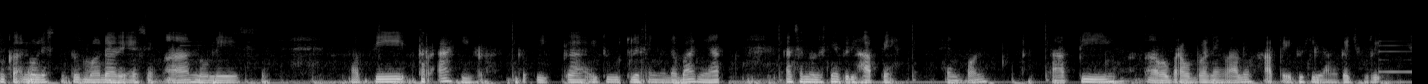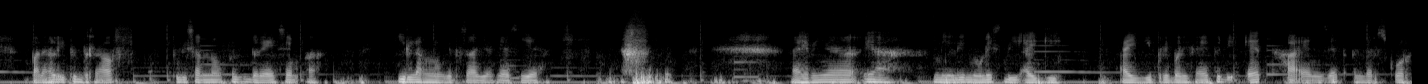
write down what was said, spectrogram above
suka nulis itu mulai dari SMA nulis. Tapi terakhir ketika itu tulisannya udah banyak kan saya nulisnya itu di HP handphone. Tapi eh, beberapa bulan yang lalu HP itu hilang kecuri padahal itu draft tulisan novel dari SMA hilang begitu saja sia-sia akhirnya ya milih nulis di IG IG pribadi saya itu di @hnz underscore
